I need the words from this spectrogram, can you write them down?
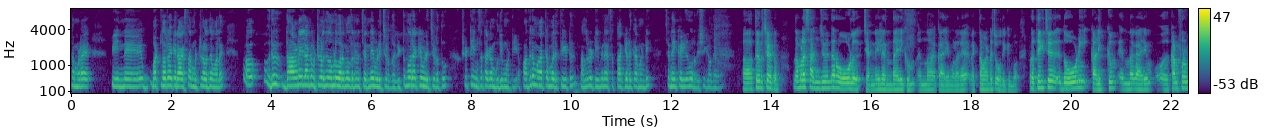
നമ്മുടെ പിന്നെ ബട്ട്ലറെയൊക്കെ രാജസ്ഥാൻ വിട്ടുകളഞ്ഞ പോലെ ഒരു ധാരണയില്ലാണ്ട് വിട്ടുകളഞ്ഞ് നമ്മൾ പറയുന്നത് തന്നെ ചെന്നൈ വിളിച്ചെടുത്തു കിട്ടുന്നവരൊക്കെ വിളിച്ചെടുത്തു പക്ഷേ ടീം സെറ്റാക്കാൻ ബുദ്ധിമുട്ടി. അപ്പോൾ അതിന് മാറ്റം വരുത്തിയിട്ട് നല്ലൊരു ടീമിനെ സെറ്റാക്കി എടുക്കാൻ വേണ്ടി ചെന്നൈ കഴിയുമെന്ന് പ്രതീക്ഷിക്കുന്നതാണ് തീർച്ചയായിട്ടും. നമ്മളെ സഞ്ജുവിന്റെ റോൾ ചെന്നൈയിൽ എന്തായിരിക്കും എന്ന കാര്യം വളരെ വ്യക്തമായിട്ട് ചോദിക്കുമ്പോൾ പ്രത്യേകിച്ച് ധോണി കളിക്കും എന്ന കാര്യം കൺഫേം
